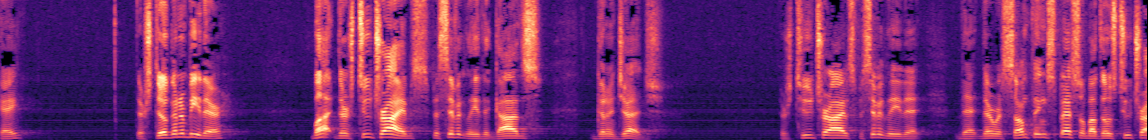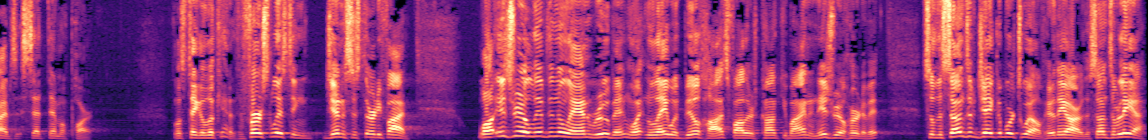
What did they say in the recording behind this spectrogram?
Okay? They're still going to be there. But there's two tribes specifically that God's going to judge. There's two tribes specifically that, that there was something special about those two tribes that set them apart. Let's take a look at it. The first listing, Genesis 35. While Israel lived in the land, Reuben went and lay with Bilhah, his father's concubine, and Israel heard of it. So the sons of Jacob were 12. Here they are. The sons of Leah,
